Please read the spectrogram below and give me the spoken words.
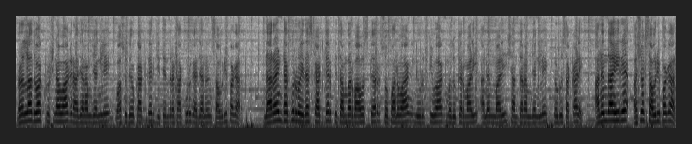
प्रल्हाद वाघ कृष्णा वाघ राजाराम जंगले वासुदेव काटकर जितेंद्र ठाकूर गजानन सावरी पगार नारायण ठाकूर रोहिदास काटकर पितांबर बावस्कर सोपान वाघ निवृत्ती वाघ मधुकर माळी आनंद माळी शांताराम जंगले कडू सकाळे आनंद आहिरे अशोक सावरी पगार.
